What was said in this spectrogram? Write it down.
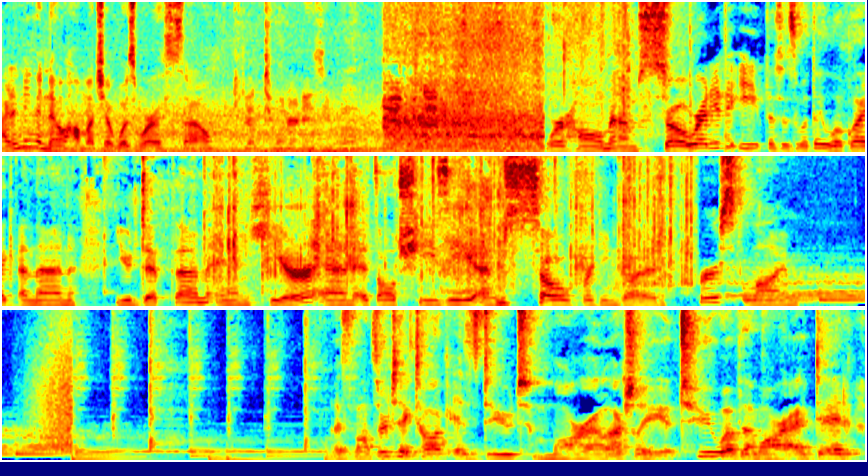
I didn't even know how much it was worth, so. You got 200 easy put. We're home and I'm so ready to eat. This is what they look like. And then you dip them in here and it's all cheesy and so freaking good. First lime. A sponsored TikTok is due tomorrow. Actually, two of them are. I did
